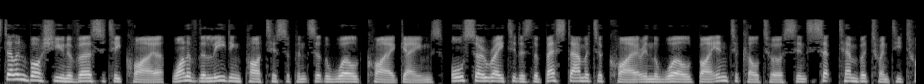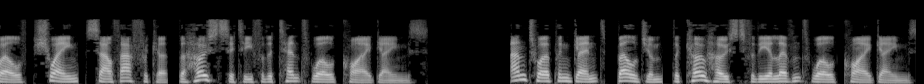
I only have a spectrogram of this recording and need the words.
Stellenbosch University Choir, one of the leading participants at the World Choir Games, also rated as the best amateur choir in the world by Interkultur since September 2012, Tshwane, South Africa, the host city for the 10th World Choir Games. Antwerp and Ghent, Belgium, the co-hosts for the 11th World Choir Games.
